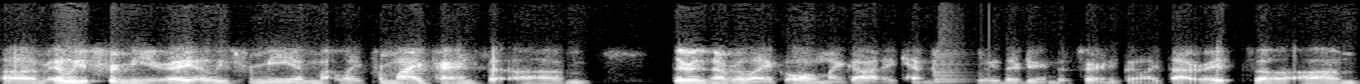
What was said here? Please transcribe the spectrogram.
um, at least for me, right? At least for me, and my, like from my parents, um, there was never like, oh my god, I can't believe they're doing this or anything like that, right? So um,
